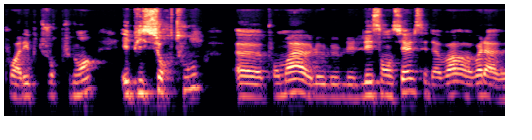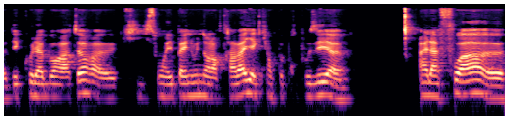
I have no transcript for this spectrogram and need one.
pour aller toujours plus loin. Et puis surtout, pour moi, l'essentiel c'est d'avoir voilà des collaborateurs qui sont épanouis dans leur travail et qui on peut proposer à la fois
